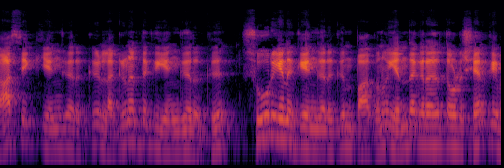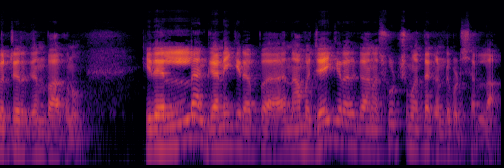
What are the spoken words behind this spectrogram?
ராசிக்கு எங்கே இருக்குது லக்னத்துக்கு எங்கே இருக்குது சூரியனுக்கு எங்கே இருக்குதுன்னு பார்க்கணும். எந்த கிரகத்தோட சேர்க்கை பெற்றிருக்குன்னு பார்க்கணும். இதெல்லாம் கணிக்கிறப்ப நாம் ஜெயிக்கிறதுக்கான சூட்சுமத்தை கண்டுபிடிச்சிடலாம்.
